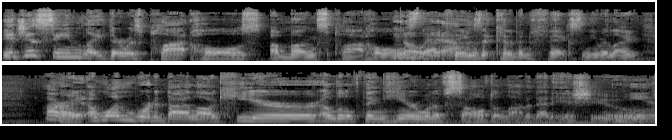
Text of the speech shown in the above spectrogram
it just seemed like there was plot holes amongst plot holes. Oh, that yeah. things that could have been fixed, and you were like, "All right, a one word of dialogue here, a little thing here would have solved a lot of that issue." Yeah.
